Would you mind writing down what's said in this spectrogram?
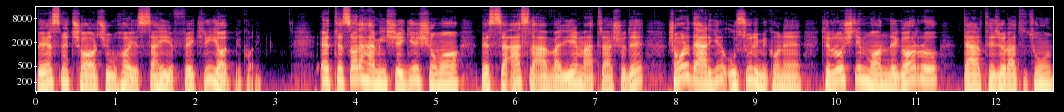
به اسم چارچوب های صحیح فکری یاد می‌کنیم. اتصال همیشگی شما به سه اصل اولیه مطرح شده. شما رو درگیر اصولی می‌کنه که رشدی ماندگار رو در تجارتتون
